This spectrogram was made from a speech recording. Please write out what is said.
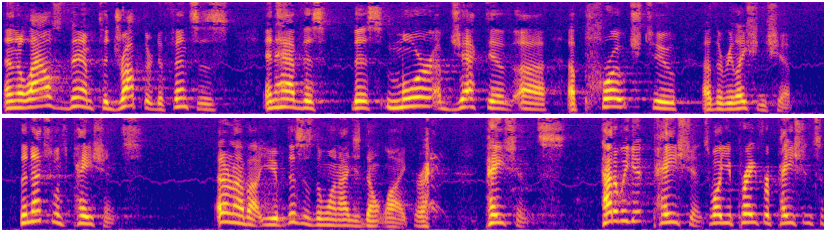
and allows them to drop their defenses and have this, this more objective uh, approach to uh, the relationship. The next one's patience. I don't know about you, but this is the one I just don't like, right? Patience. How do we get patience? Well, you pray for patience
